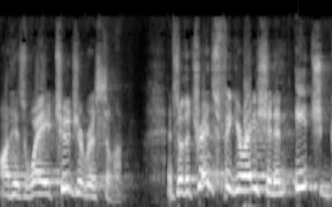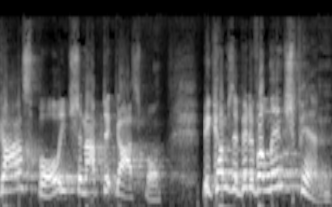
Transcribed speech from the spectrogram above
on his way to Jerusalem. And so the transfiguration in each gospel, each synoptic gospel, becomes a bit of a linchpin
